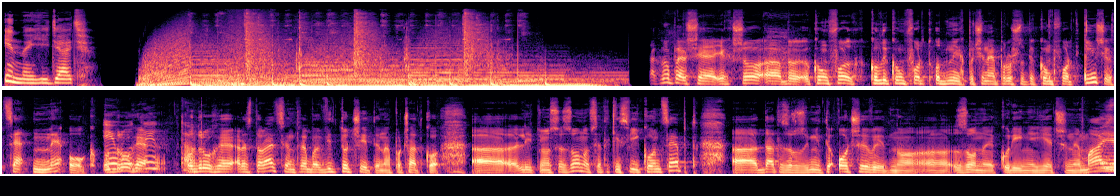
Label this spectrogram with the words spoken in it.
і не їдять. Так, ну перше, якщо е, комфорт, коли комфорт одних починає порушувати комфорт інших, це не ок. І По-друге, один- так. по-друге, ресторація треба відточити на початку е, літнього сезону. Все таки свій концепт, е, дати зрозуміти, очевидно, е, зони куріння є чи немає.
